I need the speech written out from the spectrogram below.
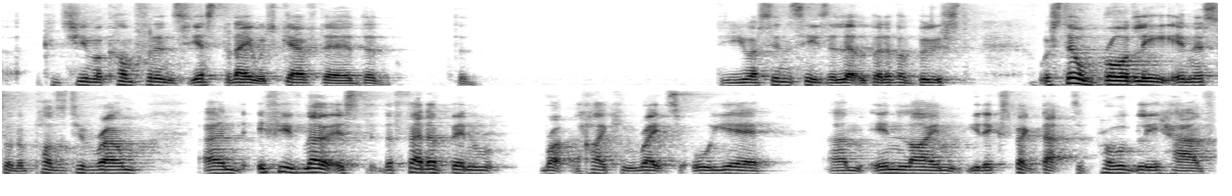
uh, consumer confidence yesterday, which gave the, the the the US indices a little bit of a boost. We're still broadly in this sort of positive realm, and if you've noticed, the Fed have been hiking rates all year um, in line. You'd expect that to probably have,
